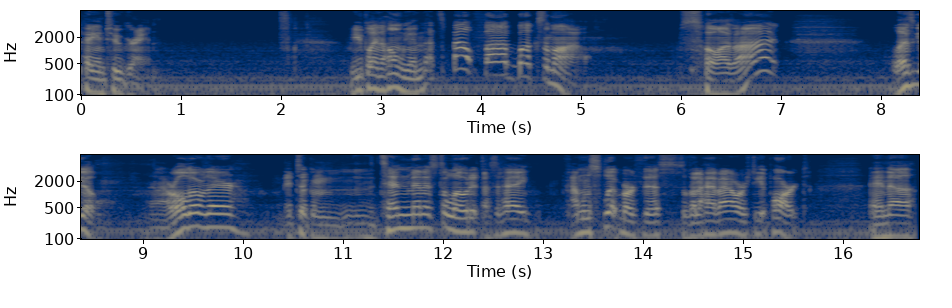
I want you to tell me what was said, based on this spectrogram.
paying two grand. You playing the home game, that's about five bucks a mile. So I was all right, let's go. And I rolled over there. It took them 10 minutes to load it. I said, hey, I'm going to split berth this so that I have hours to get parked. And uh,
